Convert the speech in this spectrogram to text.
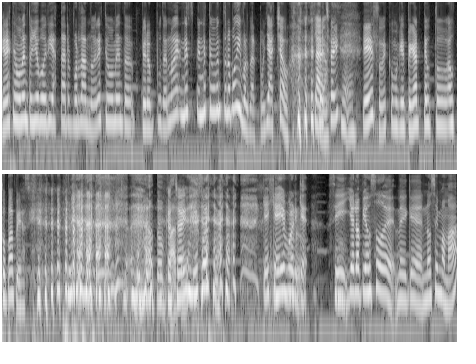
en este momento yo podría estar bordando, en este momento, pero puta, no es- en, es- en este momento no podéis bordar, pues ya, chao. Claro. Sí. Eso, es como que pegarte auto, autopape así. Autopape. ¿Cachai? Eso es, pues. Qué bueno. porque sí, Mm. yo lo pienso de, de que no soy mamá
